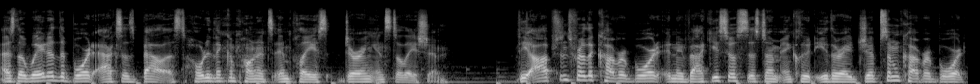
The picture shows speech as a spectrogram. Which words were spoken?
as the weight of the board acts as ballast, holding the components in place during installation. The options for the cover board in a VacuSeal system include either a gypsum cover board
